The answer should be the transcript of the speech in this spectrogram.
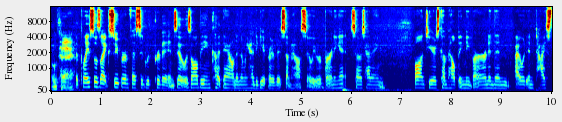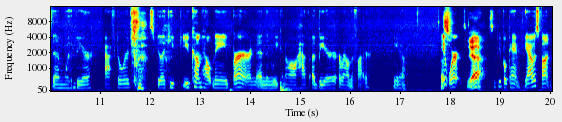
okay. The place was like super infested with privet, and so it was all being cut down, and then we had to get rid of it somehow. So we were burning it. So I was having volunteers come helping me burn, and then I would entice them with beer afterwards. to be like, you you come help me burn, and then we can all have a beer around the fire. You know, That's- it worked. Yeah. Some people came. Yeah, it was fun.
